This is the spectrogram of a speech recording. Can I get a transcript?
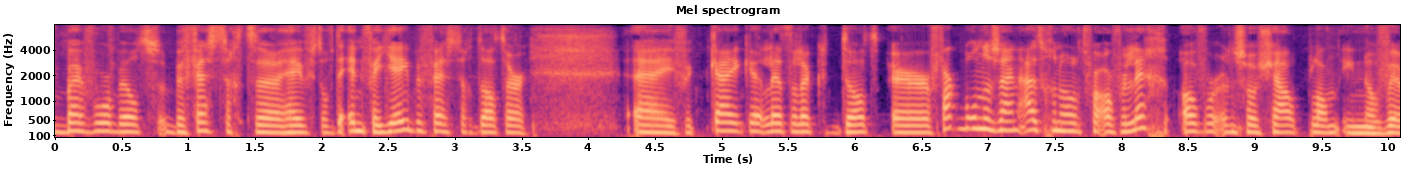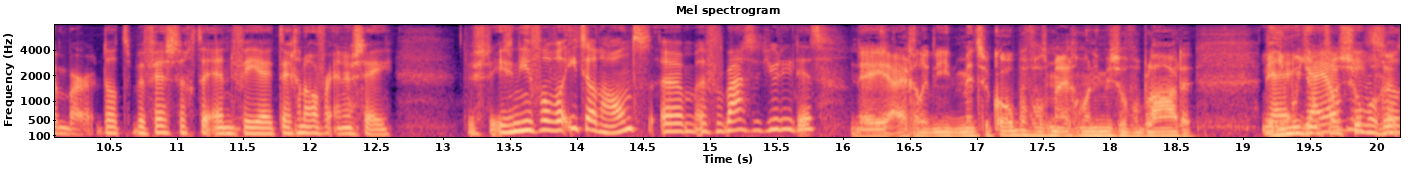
bijvoorbeeld bevestigd eh, heeft... of de NVJ bevestigt dat er... eh, even kijken, letterlijk dat er vakbonden zijn uitgenodigd voor overleg... over een sociaal plan in november. Dat bevestigt de NVJ tegenover NRC. Dus er is in ieder geval wel iets aan de hand. Ehm verbaast het jullie dit? Nee, eigenlijk niet. Mensen kopen volgens mij gewoon niet meer zoveel bladen. En Jij- je moet je ook van sommige...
